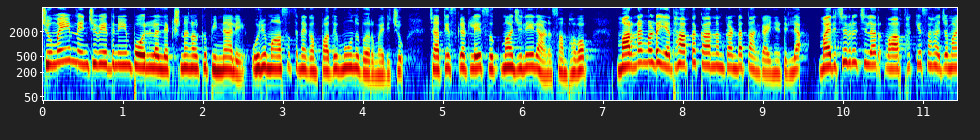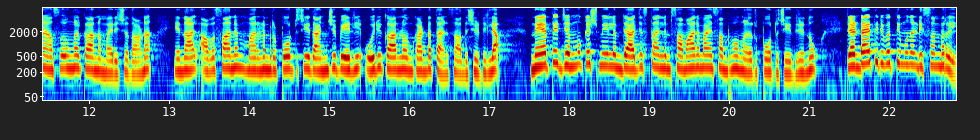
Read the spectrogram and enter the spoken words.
ചുമയും നെഞ്ചുവേദനയും പോലുള്ള ലക്ഷണങ്ങൾക്ക് പിന്നാലെ ഒരു മാസത്തിനകം പതിമൂന്ന് പേർ മരിച്ചു. ഛത്തീസ്ഗഡിലെ സുഗ്മ ജില്ലയിലാണ് സംഭവം. മരണങ്ങളുടെ യഥാർത്ഥ കാരണം കണ്ടെത്താൻ കഴിഞ്ഞിട്ടില്ല. മരിച്ചവരിൽ ചിലർ വാർദ്ധക്യ സഹജമായ അസുഖങ്ങൾ കാരണം മരിച്ചതാണ്. എന്നാൽ അവസാനം മരണം റിപ്പോർട്ട് ചെയ്ത അഞ്ചു പേരിൽ ഒരു കാരണവും കണ്ടെത്താൻ സാധിച്ചിട്ടില്ല. നേരത്തെ ജമ്മു കശ്മീരിലും രാജസ്ഥാനിലും സമാനമായ സംഭവങ്ങൾ റിപ്പോർട്ട് ചെയ്തിരുന്നു. രണ്ടായിരത്തി ഇരുപത്തിമൂന്ന് ഡിസംബറിൽ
